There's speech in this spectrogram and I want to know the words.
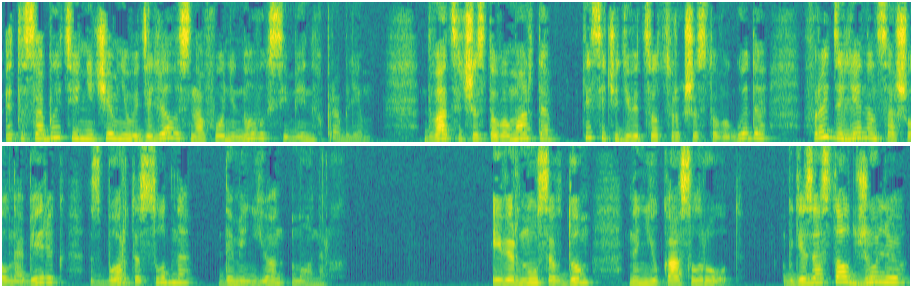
Это событие ничем не выделялось на фоне новых семейных проблем. 26 марта 1946 года Фредди Леннон сошел на берег с борта судна «Доминьон Монарх» и вернулся в дом на Ньюкасл-Роуд, где застал Джулию,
